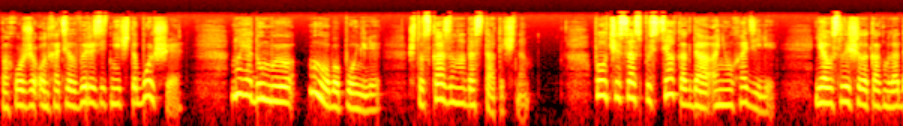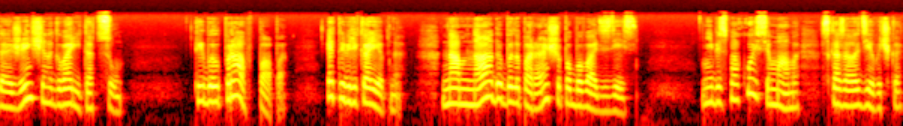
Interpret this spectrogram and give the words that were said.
Похоже, он хотел выразить нечто большее, но, я думаю, мы оба поняли, что сказано достаточно. Полчаса спустя, когда они уходили, я услышала, как молодая женщина говорит отцу. «Ты был прав, папа. Это великолепно. Нам надо было пораньше побывать здесь». «Не беспокойся, мама», — сказала девочка.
